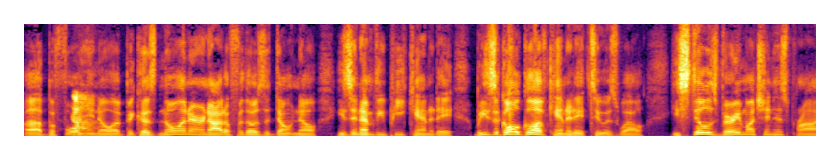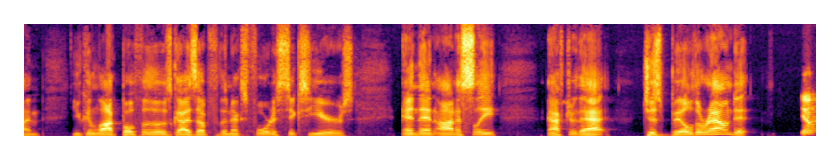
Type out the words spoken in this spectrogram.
uh, before you know it. Because Nolan Arenado, for those that don't know, he's an MVP candidate, but he's a Gold Glove candidate too as well. He still is very much in his prime. You can lock both of those guys up for the next four to six years, and then honestly, after that, just build around it yep.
